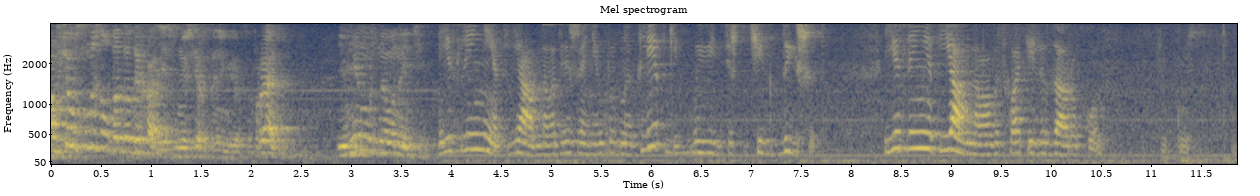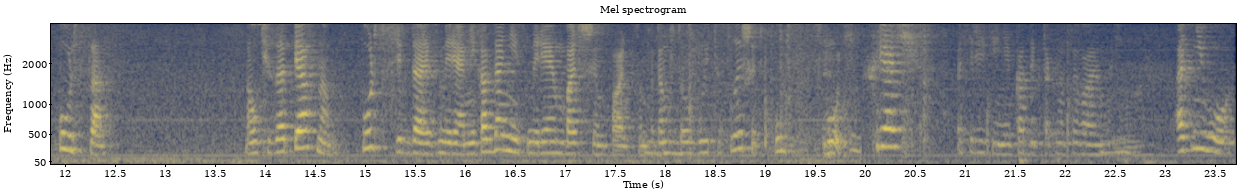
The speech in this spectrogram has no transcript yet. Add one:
А в чем смысл тогда дыхания, если у него сердце не бьется, правильно? И мне нужно его найти. Если нет явного движения грудной клетки, вы видите, что человек дышит. Если нет явного, вы схватили за руку, пульса на лучезапястном, пульс всегда измеряем, никогда не измеряем большим пальцем, потому что вы будете слышать пульс свой. Хрящ посередине, кадык так называемый. От него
